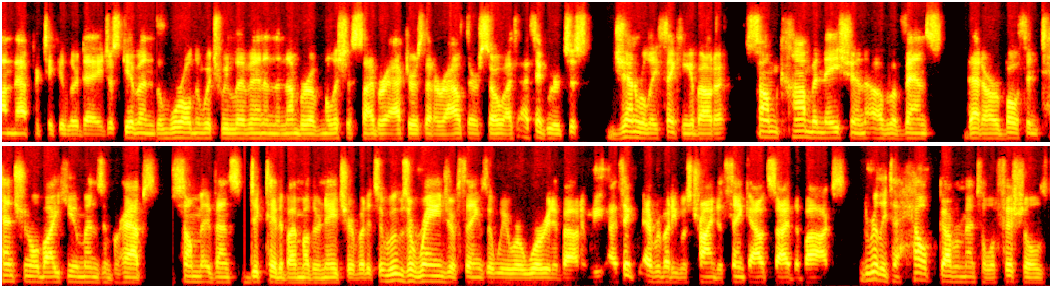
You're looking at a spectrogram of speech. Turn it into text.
on that particular day, just given the world in which we live in and the number of malicious cyber actors that are out there. So I, I think we are just generally thinking about some combination of events that are both intentional by humans and perhaps some events dictated by mother nature but it was a range of things that we were worried about and we, i think everybody was trying to think outside the box really to help governmental officials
